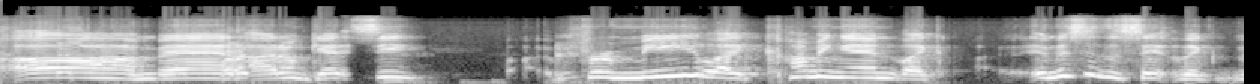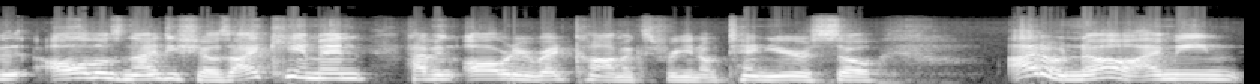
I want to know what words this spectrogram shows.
Oh man, What- I don't get. See, for me, like coming in, like, and this is the same, like the, all those '90s shows. I came in having already read comics for you know ten years, so I don't know. I mean,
